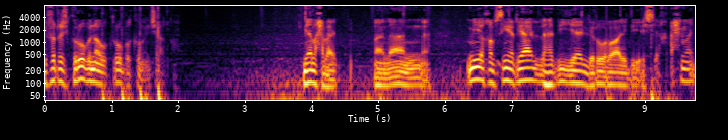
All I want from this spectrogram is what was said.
يفرج كروبنا وكروبكم إن شاء الله. يلا حبايب الآن 150 ريال هدية لروح والدي الشيخ أحمد.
